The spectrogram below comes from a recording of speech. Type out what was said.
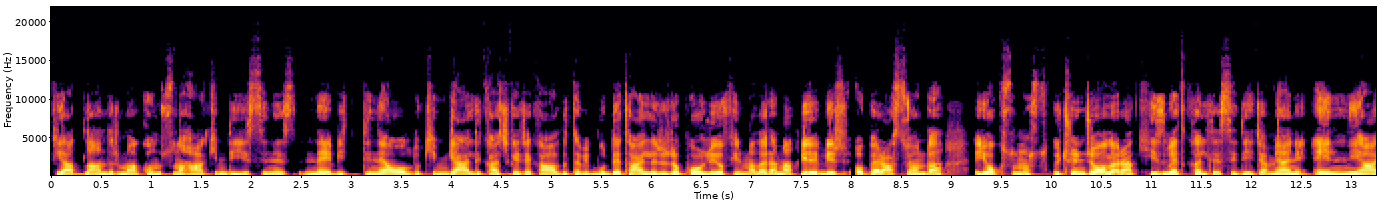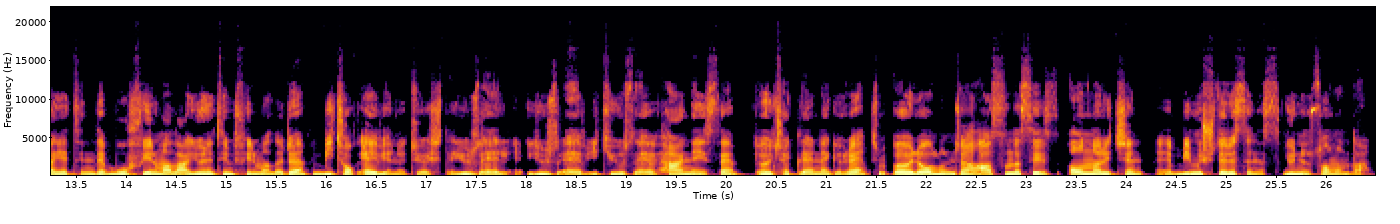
Fiyatlandırma konusuna hakim değilsiniz. Ne bitti, ne oldu, kim geldi, kaç gece kaldı. Tabii bu detayları raporluyor firmalar ama birebir operasyonda yoksunuz. Üçüncü olarak hizmet kalitesi diyeceğim. Yani en nihayetinde bu firmalar, yönetim firmaları birçok ev yönetiyor işte. 100 ev, 100 ev, 200 ev her neyse ölçeklerine göre. Şimdi öyle olunca aslında siz onlar için e, bir müşterisiniz günün sonunda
